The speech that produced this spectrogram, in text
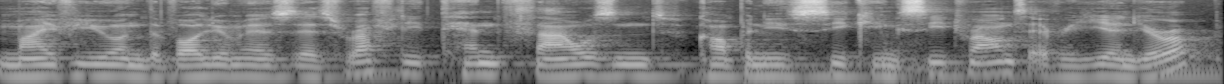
my view on the volume is there's roughly 10,000 companies seeking seed rounds every year in Europe.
